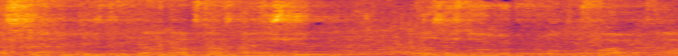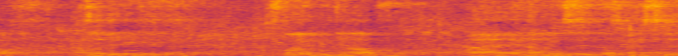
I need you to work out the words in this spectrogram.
das ist eigentlich wichtig, ein ganz, ganz heißes Spiel. Und das ist nur gut für uns, ich freue mich drauf. Also wirklich, ich freue mich drauf, weil da müssen wir das Beste,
